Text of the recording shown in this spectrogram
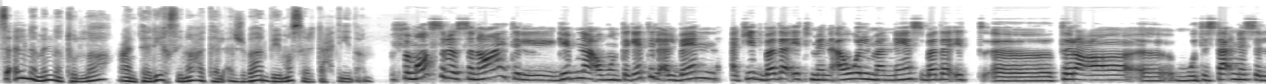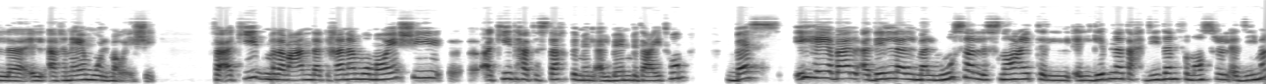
سألنا منة الله عن تاريخ صناعة الأجبان بمصر تحديداً. في مصر صناعة الجبنة أو منتجات الألبان أكيد بدأت من أول ما الناس بدأت آه، ترعى آه، وتستأنس الأغنام والمواشي. فأكيد ما دام عندك غنم ومواشي أكيد هتستخدم الألبان بتاعتهم. بس إيه هي بقى الأدلة الملموسة لصناعة الجبنة تحديدا في مصر القديمة؟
